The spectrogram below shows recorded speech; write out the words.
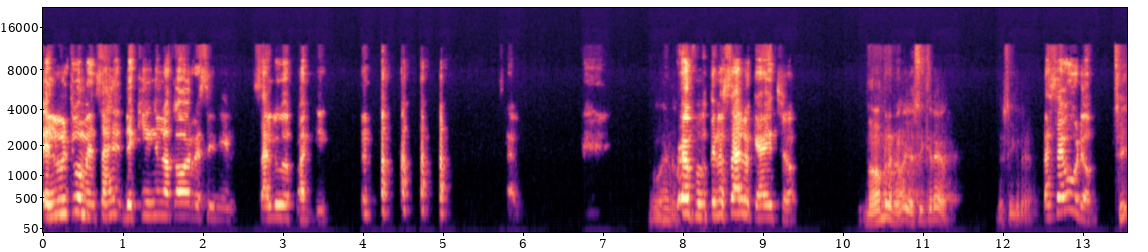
el, último mensaje de quién lo acabo de recibir. Saludos, Paqui. Bueno, Profe, usted no sabe lo que ha hecho. no, hombre, no, yo sí creo. Yo sí creo. ¿Está seguro? Sí,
